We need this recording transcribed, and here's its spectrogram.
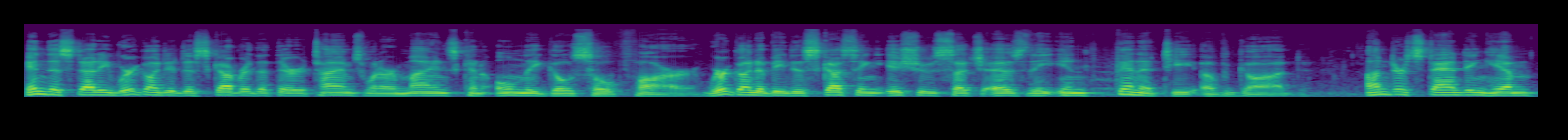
In this study, we're going to discover that there are times when our minds can only go so far. We're going to be discussing issues such as the infinity of God, understanding Him,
